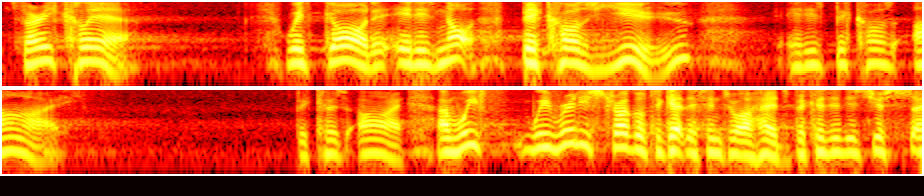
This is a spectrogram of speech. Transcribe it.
It's very clear. With God, it is not because you, it is because I. Because I. And we we really struggle to get this into our heads because it is just so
